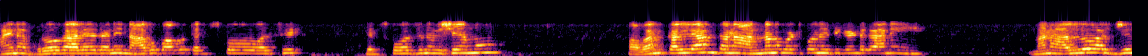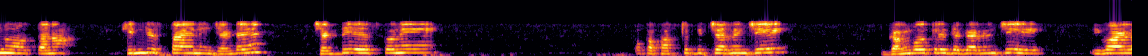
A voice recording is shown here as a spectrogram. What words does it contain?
ఆయన గ్రో కాలేదని నాగుబాబు తెలుసుకోవాల్సి తెలుసుకోవాల్సిన విషయము. పవన్ కళ్యాణ్ తన అన్నను పట్టుకొని ఎదిగిండు కానీ మన అల్లు అర్జున్ తన కింది స్థాయి నుంచి అంటే చెడ్డీ వేసుకొని ఒక ఫస్ట్ పిక్చర్ నుంచి గంగోత్రి దగ్గర నుంచి ఇవాళ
